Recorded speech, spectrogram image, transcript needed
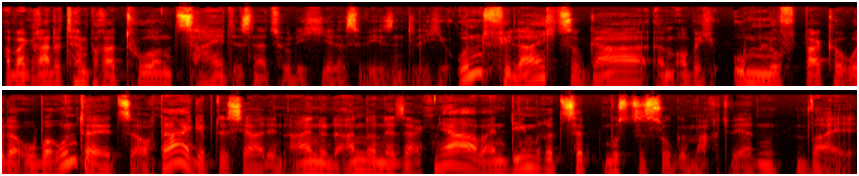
Aber gerade Temperatur und Zeit ist natürlich hier das Wesentliche. Und vielleicht sogar, ähm, ob ich Umluft backe oder Ober-Unterhitze. Auch da gibt es ja den einen oder anderen, der sagt, ja, aber in dem Rezept muss das so gemacht werden, weil.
